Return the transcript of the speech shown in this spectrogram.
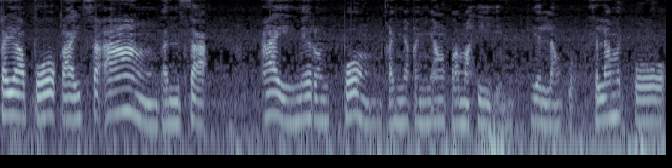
Kaya po kahit saang bansa ay meron pong kanya-kanyang pamahiin. Yan lang po. Salamat po.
